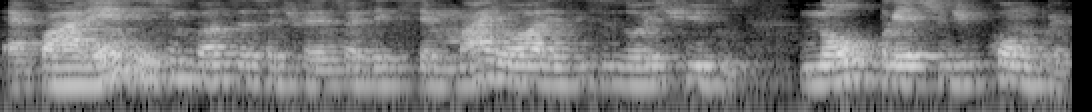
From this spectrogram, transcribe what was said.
é 45 anos, essa diferença vai ter que ser maior entre esses dois títulos no preço de compra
